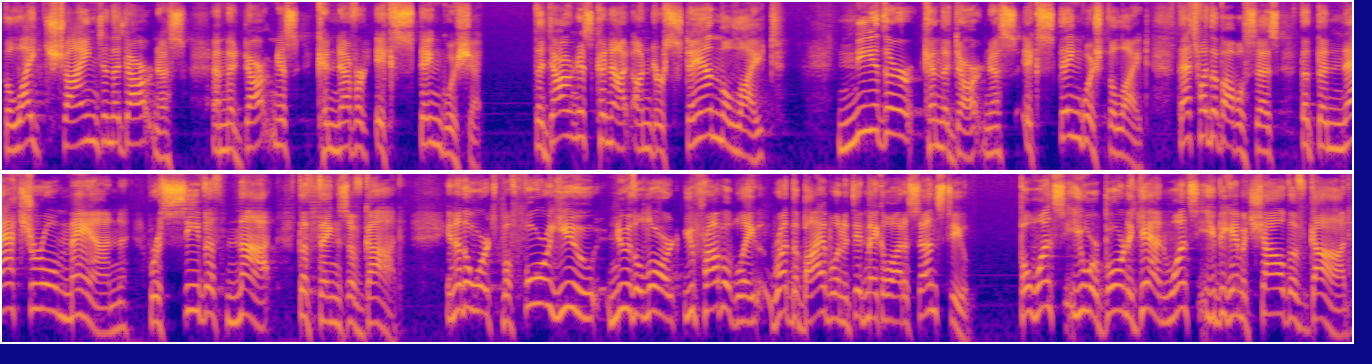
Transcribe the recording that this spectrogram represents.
the light shines in the darkness, and the darkness can never extinguish it. The darkness cannot understand the light, neither can the darkness extinguish the light. That's why the Bible says that the natural man receiveth not the things of God. In other words, before you knew the Lord, you probably read the Bible and it didn't make a lot of sense to you. But once you were born again, once you became a child of God,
